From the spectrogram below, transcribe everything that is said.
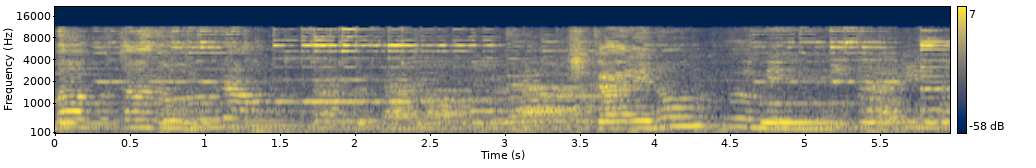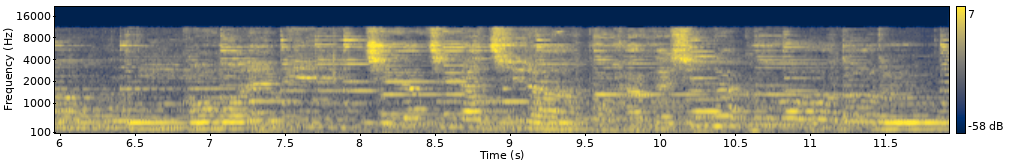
まぶたの裏光の海。ちらと果てしなく踊る。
